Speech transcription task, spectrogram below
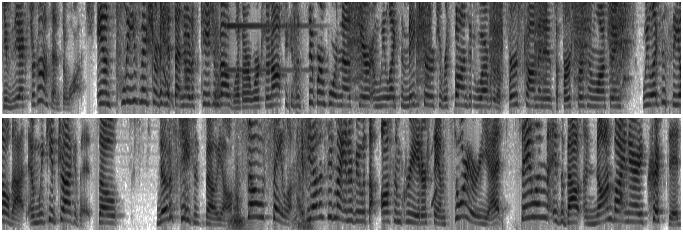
Gives you extra content to watch. And please make sure to hit that notification bell, whether it works or not, because it's super important to us here, and we like to make sure to respond to whoever the first comment is, the first person watching. We like to see all that, and we keep track of it. So Notifications bell, y'all. So, Salem. If you haven't seen my interview with the awesome creator Sam Sawyer yet, Salem is about a non-binary cryptid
